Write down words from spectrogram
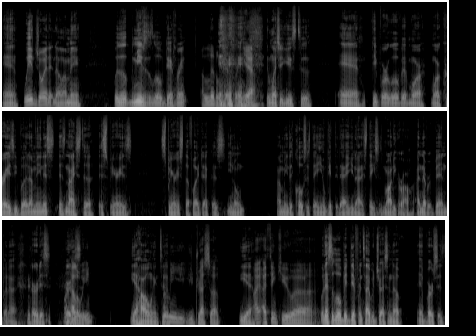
and we enjoyed it though. I mean, with the the music is a little different a little different, yeah. than what you're used to, and people are a little bit more more crazy. But I mean, it's it's nice to experience experience stuff like that because you know. I mean, the closest thing you'll get to that in the United States is Mardi Gras. I never been, but I heard it's Or heard it's Halloween. yeah Halloween too. I mean, you, you dress up. yeah, I, I think you. Uh, but that's a little bit different type of dressing up and versus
